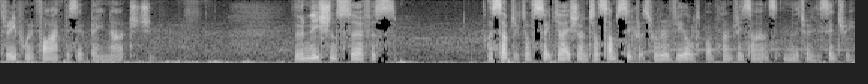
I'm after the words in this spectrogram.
3.5% being nitrogen. The Venetian surface the subject of speculation until some secrets were revealed by planetary science in the 20th century.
